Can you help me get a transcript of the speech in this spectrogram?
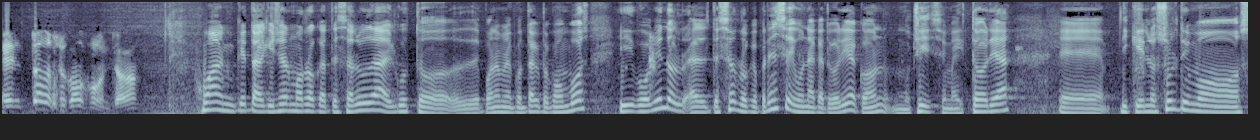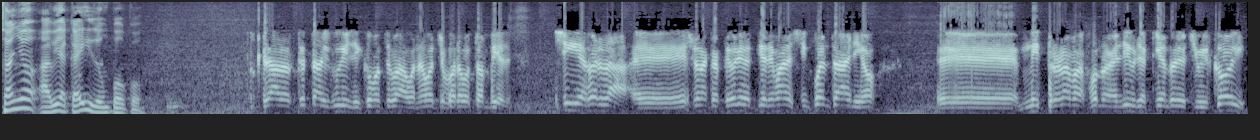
en todo su conjunto. Juan, ¿qué tal? Guillermo Roca te saluda, el gusto de ponerme en contacto con vos. Y volviendo al, tercer roqueperense, una categoría con muchísima historia eh, y que en los últimos años había caído un poco. Claro, ¿qué tal, Willy? ¿Cómo te va? Buenas noches para vos también. Sí, es verdad, eh, es una categoría que tiene más de 50 años. Eh, mi programa de Fórmula Libre aquí en Radio Chivilcoy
